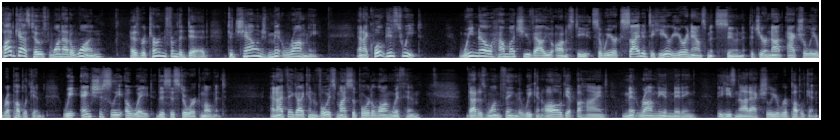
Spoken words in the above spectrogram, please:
podcast host One Out of One has returned from the dead to challenge Mitt Romney, and I quote his tweet we know how much you value honesty, so we are excited to hear your announcement soon that you're not actually a Republican. We anxiously await this historic moment. And I think I can voice my support along with him. That is one thing that we can all get behind Mitt Romney admitting that he's not actually a Republican.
